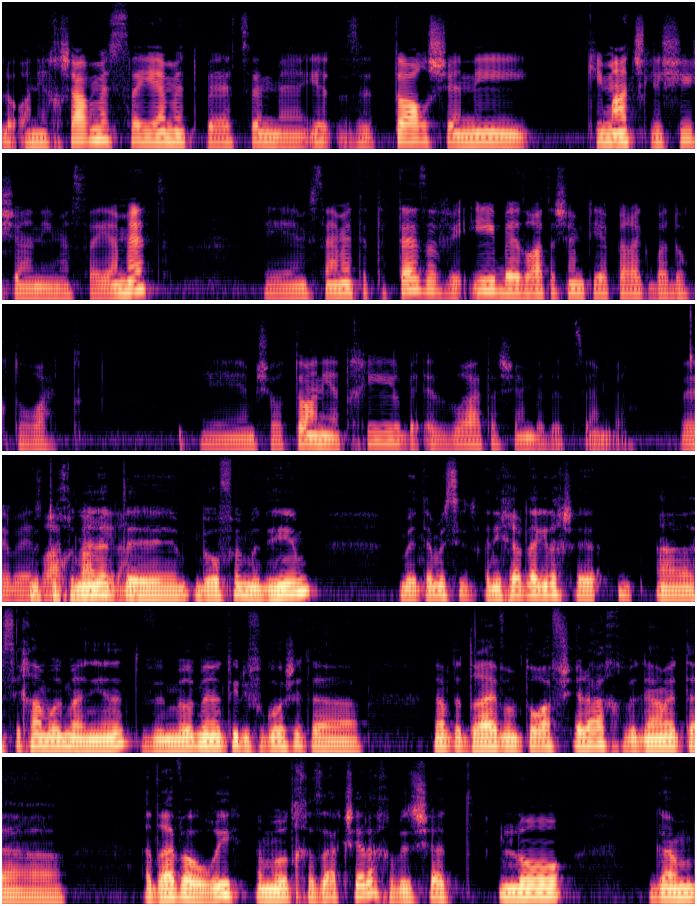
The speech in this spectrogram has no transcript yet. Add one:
לא, אני עכשיו מסיימת בעצם, זה תואר שני כמעט שלישי שאני מסיימת. מסיימת את התזה, והיא בעזרת השם תהיה פרק בדוקטורט. שאותו אני אתחיל בעזרת השם בדצמבר. מתוכננת אה, באופן מדהים, בהתאם לסיטואציה. אני חייבת להגיד לך שהשיחה מאוד מעניינת, ומאוד מעניין אותי לפגוש את ה... גם את ה drive המטורף שלך, וגם את ה... ה drive ההורי המאוד חזק שלך, וזה שאת לא, גם,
